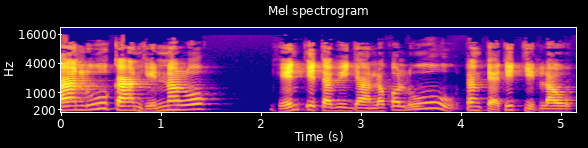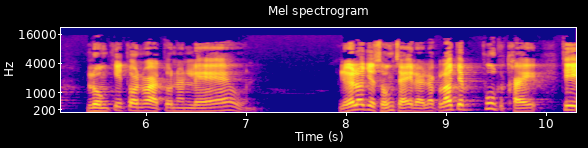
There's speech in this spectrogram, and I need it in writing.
การรู้การเห็นนรก เห็นจิตวิญญาณเราก็รู้ตั้งแต่ที่จิตเราลงที่ต้นว่าต้นนั้นแล้ว หรือเราจะสงสัยอะไรแล้วเราจะพูดกับใครที่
